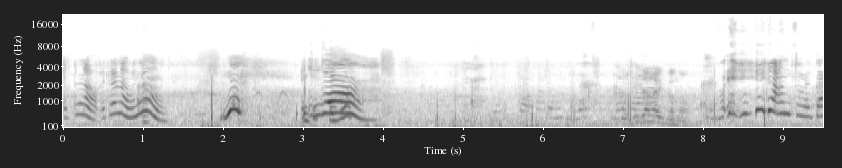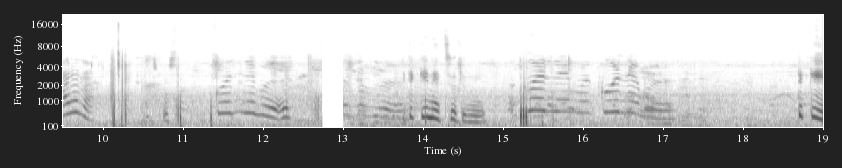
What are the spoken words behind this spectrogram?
এটা নাও এটা নাও ইয়ে না নেবে এটা কি নিচ্ছ তুমি কি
